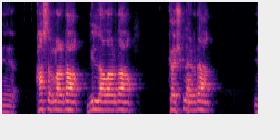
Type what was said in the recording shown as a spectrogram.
e, kasırlarda, villalarda, köşklerde e,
